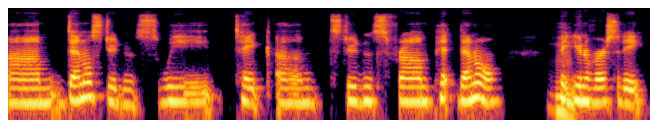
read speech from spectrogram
Um, dental students, we take um, students from Pitt Dental, Pitt mm. University.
